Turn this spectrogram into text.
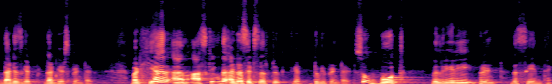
that is get that gets printed. But here I am asking the address itself to get to be printed. So both will really print the same thing.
